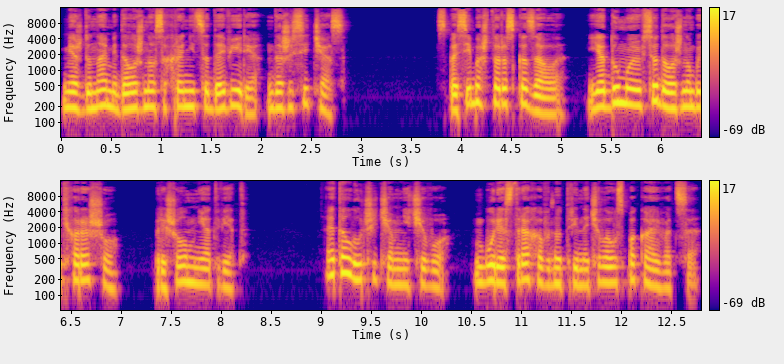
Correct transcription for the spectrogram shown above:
Между нами должно сохраниться доверие, даже сейчас. «Спасибо, что рассказала. Я думаю, все должно быть хорошо», — пришел мне ответ. «Это лучше, чем ничего». Буря страха внутри начала успокаиваться.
